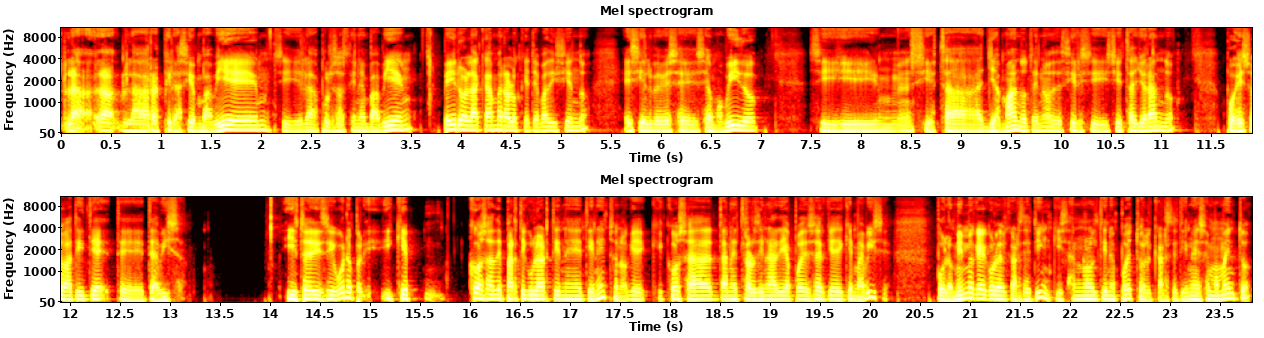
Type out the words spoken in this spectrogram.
la, respiración va bien, si las pulsaciones va bien, pero la cámara lo que te va diciendo es si el bebé se, ha movido, si, está llamándote, ¿no? Es decir, si, está llorando, pues eso a ti te, avisa. Y usted dice, bueno, pero ¿y qué cosa de particular tiene, tiene esto? ¿no? ¿Qué, cosa tan extraordinaria puede ser que, que me avise? Pues lo mismo que con el calcetín, quizás no lo tienes puesto el calcetín en ese momento,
